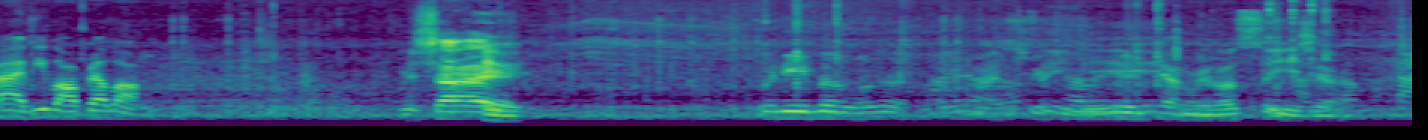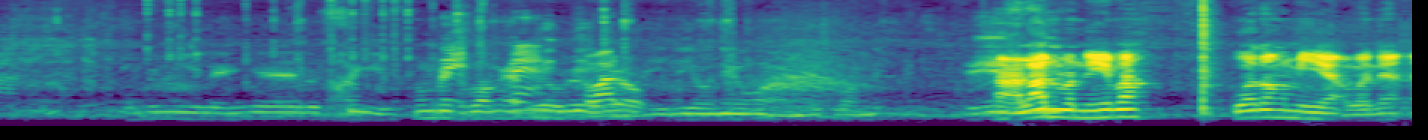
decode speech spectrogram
ไปพี่บ๊อบแล้วบอก ไม่ใช่วันนี้เบิ่งว่าเอาไปหาชีวิตทางอื่นอย่างเป็นรถสี่ใช่ไหมผมไม่มีเลยแค่รถสี่มึงไปทวงแอดมินเร็วเร็วนิวอะไปทวงดิหาลั่นวันนี้ปะกูว่าต้องมีอะวันเนี้ย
